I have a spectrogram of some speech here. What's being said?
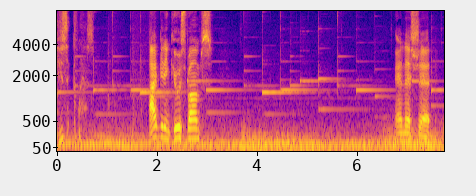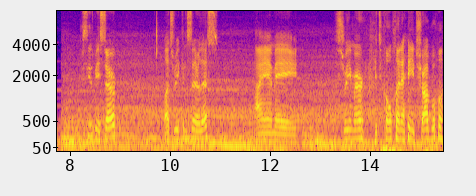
Music class. I'm getting goosebumps. And this shit. Excuse me, sir. Let's reconsider this. I am a streamer. I don't want any trouble.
